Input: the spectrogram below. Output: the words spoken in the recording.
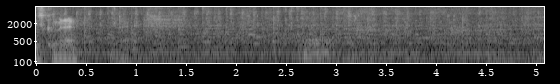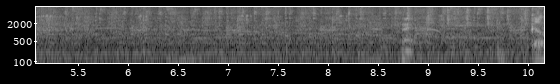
he's coming in. Go.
